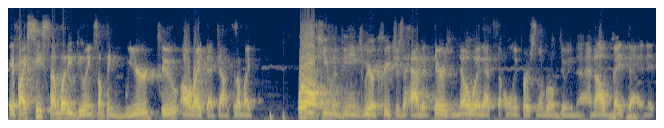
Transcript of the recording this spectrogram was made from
if I see somebody doing something weird too, I'll write that down because I'm like we're all human beings. We are creatures of habit. There is no way that's the only person in the world doing that. And I'll make that. And it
